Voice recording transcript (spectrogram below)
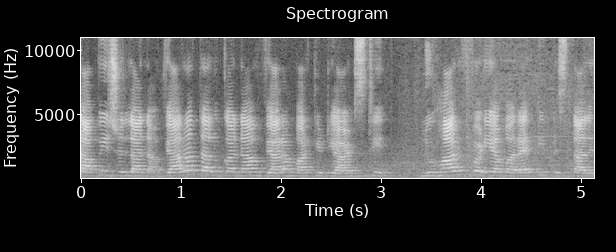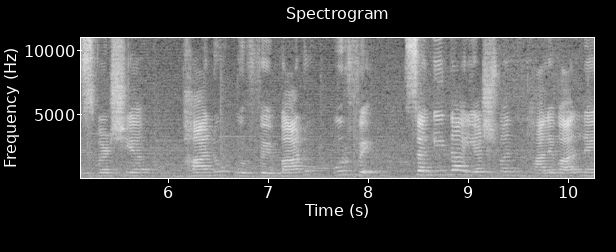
તાપી જિલ્લાના વ્યારા તાલુકાના વ્યારા માર્કેટ યાર્ડ સ્થિત લુહાર ફળિયામાં રહેતી પિસ્તાલીસ વર્ષીય ભાનુ ઉર્ફે બાનુ ઉર્ફે સંગીતા યશવંત ધાલેવાલને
